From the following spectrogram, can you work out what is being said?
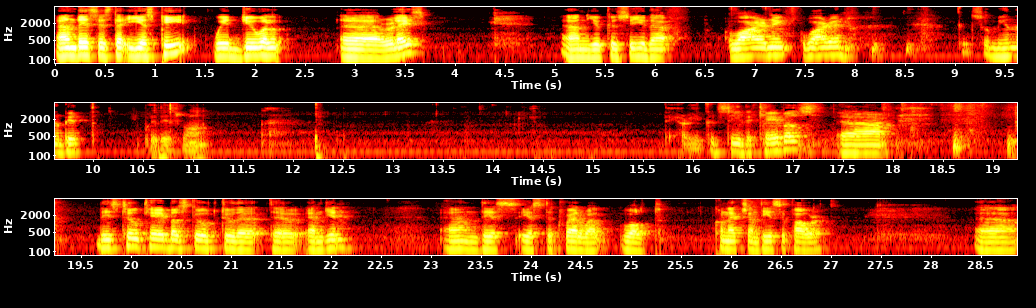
And this is the ESP with dual uh, relays. And you can see the wiring wiring. Zoom in a bit with this one. There you could see the cables. Uh, these two cables go to the, the engine and this is the 12 volt connection DC power. Uh,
